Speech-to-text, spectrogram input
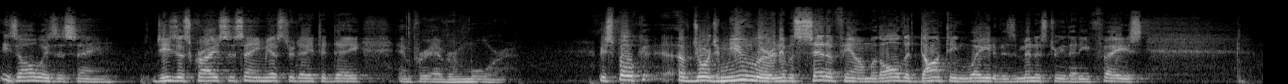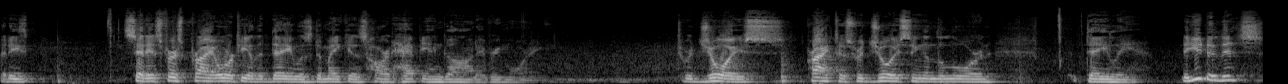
He's always the same. Jesus Christ the same yesterday, today, and forevermore. We spoke of George Mueller, and it was said of him, with all the daunting weight of his ministry that he faced, that he said his first priority of the day was to make his heart happy in God every morning. To rejoice, practice rejoicing in the Lord daily. Do you do this?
